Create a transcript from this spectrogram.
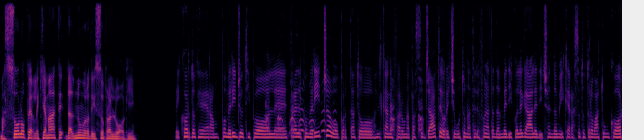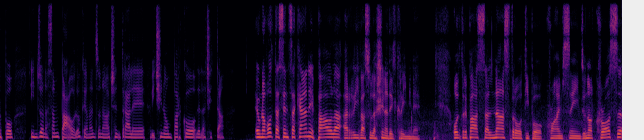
ma solo per le chiamate dal numero dei sopralluoghi. Ricordo che era un pomeriggio tipo alle 3 del pomeriggio, avevo portato il cane a fare una passeggiata e ho ricevuto una telefonata dal medico legale dicendomi che era stato trovato un corpo in zona San Paolo, che è una zona centrale vicino a un parco della città. E una volta senza cane, Paola arriva sulla scena del crimine. Oltrepassa il nastro tipo Crime Scene Do Not Cross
